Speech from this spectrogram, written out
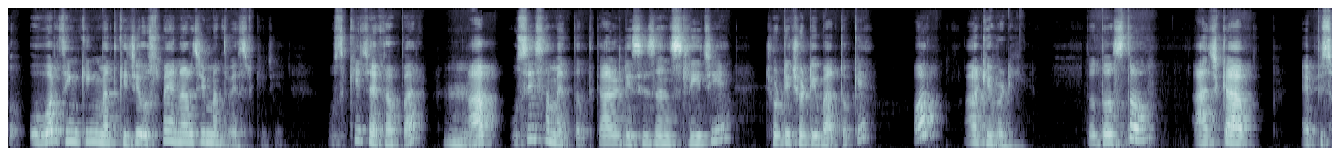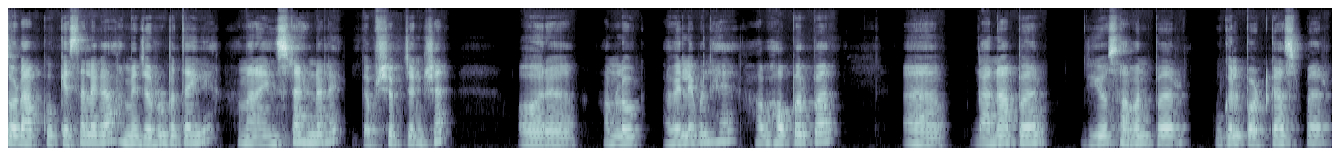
तो ओवर थिंकिंग मत कीजिए उसमें एनर्जी मत वेस्ट कीजिए। उसकी जगह पर हम्म, आप उसी समय तत्काल डिसीजंस लीजिए छोटी छोटी बातों के और आगे बढ़िए। तो दोस्तों आज का आप एपिसोड आपको कैसा लगा हमें ज़रूर बताइए। हमारा इंस्टा हैंडल है गपशप जंक्शन और हम लोग अवेलेबल हैं हब हॉपर पर गाना पर जियो सावन पर गूगल पॉडकास्ट पर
